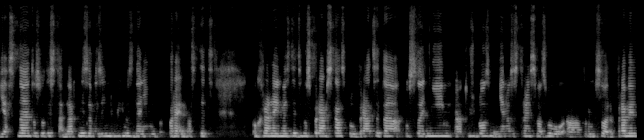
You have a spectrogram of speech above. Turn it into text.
jasné, to jsou ty standardní zamezení nového zdanění, podpora investic, ochrana investic, hospodářská spolupráce, ta poslední, to už bylo zmíněno ze strany Svazu průmyslu a dopravy,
